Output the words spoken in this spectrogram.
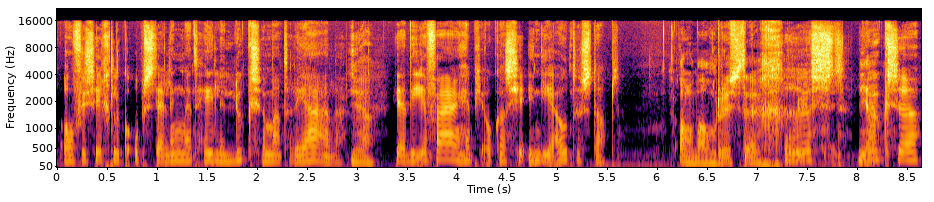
overzichtelijke opstelling met hele luxe materialen. Ja. Ja, die ervaring heb je ook als je in die auto stapt Allemaal rustig. rust, Ja. luxe,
